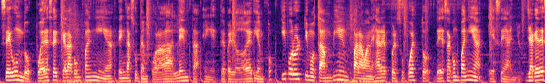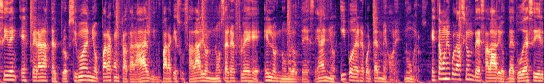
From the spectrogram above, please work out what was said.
Segundo, puede ser que la compañía tenga su temporada lenta en este periodo de tiempo. Y por último, también para manejar el presupuesto de esa compañía ese año, ya que deciden esperar hasta el próximo año para contratar a alguien para que su salario no se refleje en los números de ese año y poder reportar mejores números. Esta manipulación de salarios, de tú decidir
